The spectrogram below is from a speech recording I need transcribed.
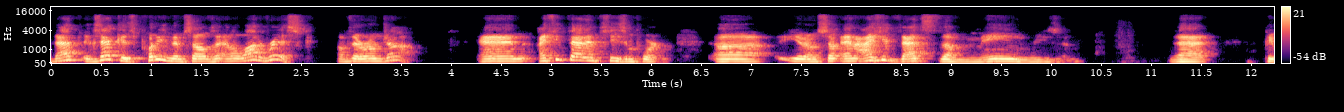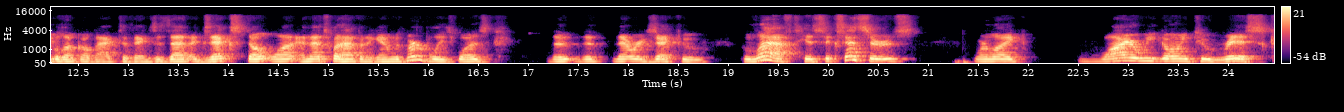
That exec is putting themselves at a lot of risk of their own job. And I think that empathy is important. Uh, you know, so and I think that's the main reason that people don't go back to things is that execs don't want, and that's what happened again with Murder Police was the the network exec who who left, his successors were like, why are we going to risk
